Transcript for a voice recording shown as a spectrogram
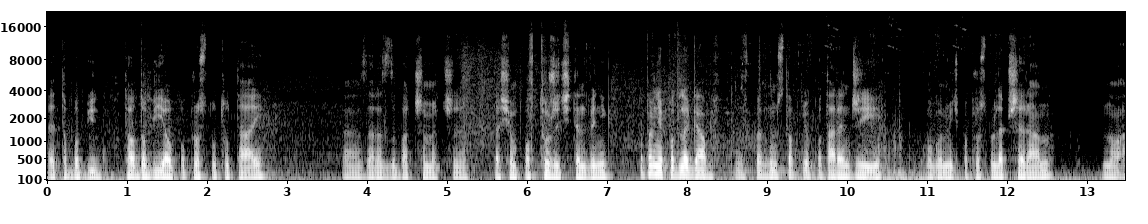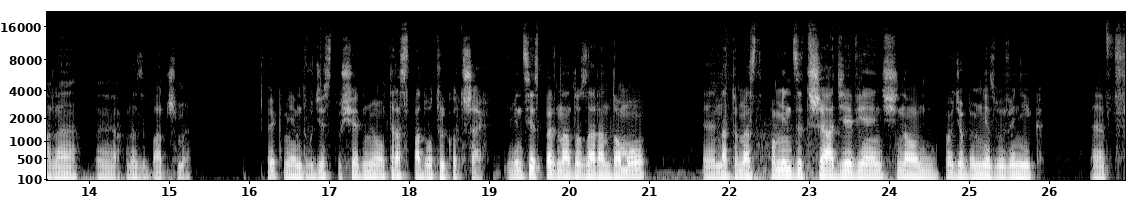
e, to, to dobijał po prostu tutaj. E, Zaraz zobaczymy, czy da się powtórzyć ten wynik. To pewnie podlega w, pewnym stopniu pod RNG. Mogłem mieć po prostu lepszy run. No ale, e, ale zobaczmy. Pyk, miałem 27, teraz wpadło tylko 3. Więc jest pewna doza randomu. Natomiast pomiędzy 3 a 9, no powiedziałbym niezły wynik w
